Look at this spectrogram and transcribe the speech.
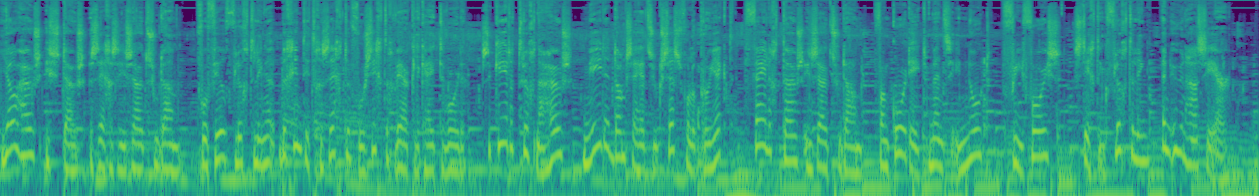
Jouw huis is thuis, zeggen ze in Zuid-Soedan. Voor veel vluchtelingen begint dit gezegde voorzichtig werkelijkheid te worden. Ze keren terug naar huis, mede dankzij het succesvolle project Veilig Thuis in Zuid-Soedan. Van Coordate Mensen in Nood, Free Voice, Stichting Vluchteling en UNHCR.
